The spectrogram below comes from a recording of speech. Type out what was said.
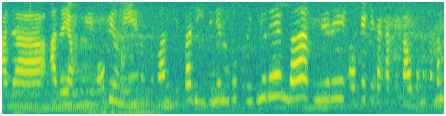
ada ada yang beli mobil nih teman-teman. Kita diizinin untuk review deh mbak sendiri. Oke kita kasih tahu teman-teman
